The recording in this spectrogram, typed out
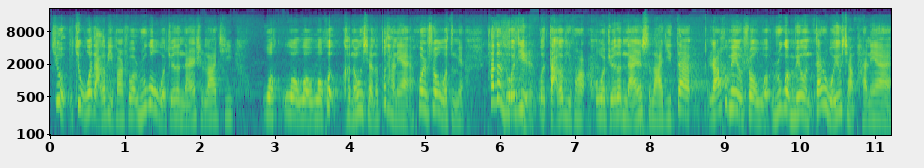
就就我打个比方说，如果我觉得男人是垃圾，我我我我会可能会选择不谈恋爱，或者说我怎么样？他的逻辑，我打个比方，我觉得男人是垃圾，但然后后面又说我如果没有，但是我又想谈恋爱，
